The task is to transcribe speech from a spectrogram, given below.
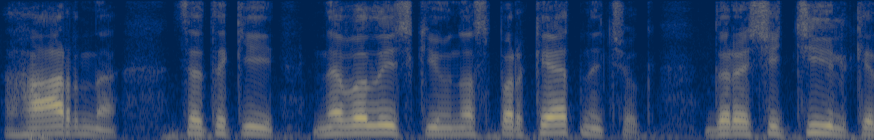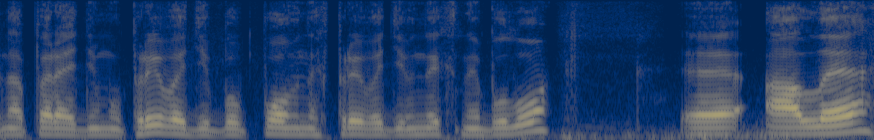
гарна. Це такий невеличкий у нас паркетничок. До речі, тільки на передньому приводі, бо повних приводів в них не було. Е, Але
